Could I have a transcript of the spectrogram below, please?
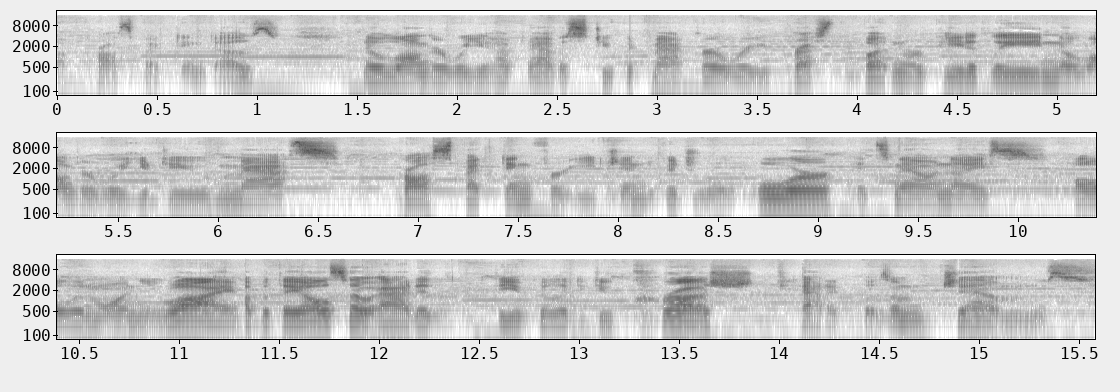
uh, prospecting does. No longer will you have to have a stupid macro where you press the button repeatedly, no longer will you do mass prospecting for each individual ore. It's now a nice all-in-one UI, uh, but they also added the ability to crush Cataclysm gems.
